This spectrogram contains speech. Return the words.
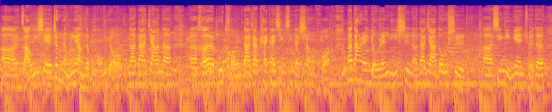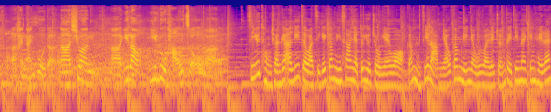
呃找一些正能量的朋友。那大家呢，呃和而不同，大家开开心心的生活。那当然有人离世呢，大家都是呃心里面觉得呃很难过的。那希望呃一路一路好走啊。呃至於同場嘅阿 Lee 就話自己今年生日都要做嘢喎，咁唔知男友今年又會為你準備啲咩驚喜呢？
